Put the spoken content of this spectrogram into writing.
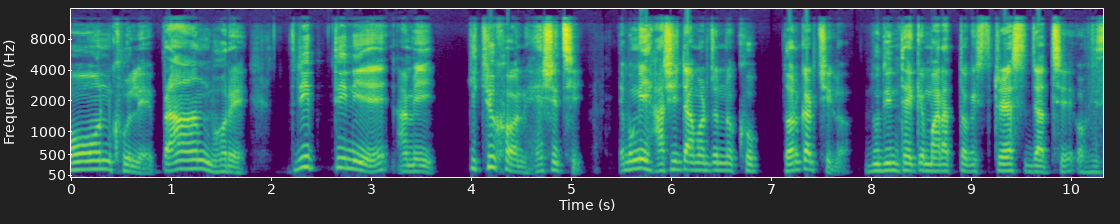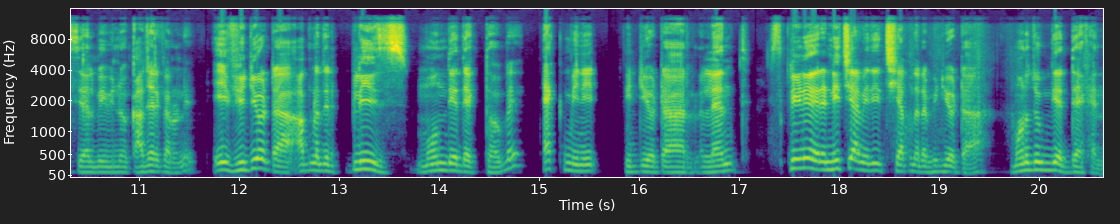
মন খুলে, প্রাণ ভরে তৃপ্তি নিয়ে আমি কিছুক্ষণ হেসেছি এবং এই হাসিটা আমার জন্য খুব দরকার ছিল। দুদিন থেকে মারাত্মক স্ট্রেস যাচ্ছে অফিসিয়াল বিভিন্ন কাজের কারণে। এই ভিডিওটা আপনাদের প্লিজ মন দিয়ে দেখতে হবে। এক মিনিট ভিডিওটার লেন্থ। স্ক্রিনের নিচে আমি দিচ্ছি আপনারা ভিডিওটা মনোযোগ দিয়ে দেখেন।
